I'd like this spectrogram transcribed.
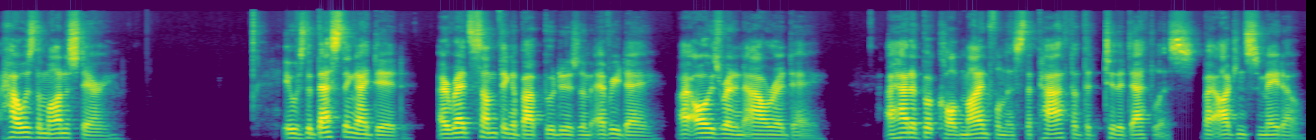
How was the monastery? It was the best thing I did. I read something about Buddhism every day. I always read an hour a day. I had a book called Mindfulness, The Path of the, to the Deathless by Ajahn Sumedho.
